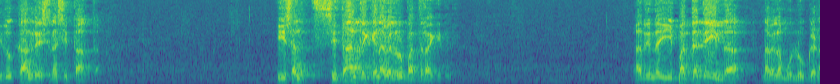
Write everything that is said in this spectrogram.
ಇದು ಕಾಂಗ್ರೆಸ್ನ ಸಿದ್ಧಾಂತ. ಈ ಸಿದ್ಧಾಂತಕ್ಕೆ ನಾವೆಲ್ಲರೂ ಬದ್ಧರಾಗಿದ್ದೀವಿ. ಅದರಿಂದ ಈ ಬದ್ಧತೆಯಿಂದ ನಾವೆಲ್ಲ ಮುನ್ನುಗ್ಗೋಣ,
